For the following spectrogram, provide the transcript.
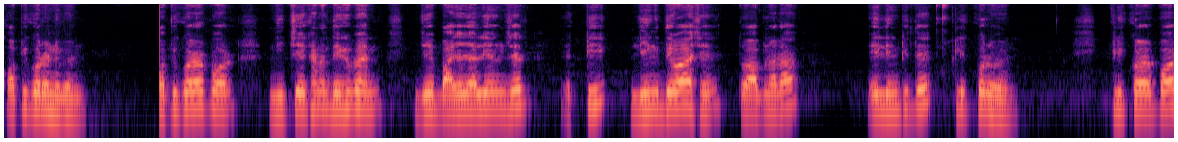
কপি করে নেবেন। কপি করার পর নিচে এখানে দেখবেন যে বাজাজ আলিয়ান্সের একটি লিঙ্ক দেওয়া আছে, তো আপনারা এই লিঙ্কটিতে ক্লিক করবেন। ক্লিক করার পর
